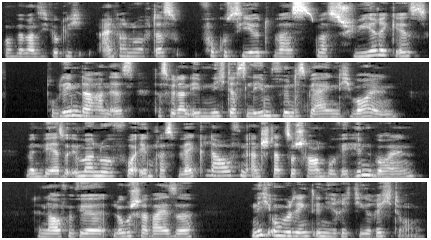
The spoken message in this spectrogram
und wenn man sich wirklich einfach nur auf das fokussiert, was, was schwierig ist, Problem daran ist, dass wir dann eben nicht das Leben führen, das wir eigentlich wollen. Wenn wir also immer nur vor irgendwas weglaufen, anstatt zu schauen, wo wir hinwollen, dann laufen wir logischerweise nicht unbedingt in die richtige Richtung,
